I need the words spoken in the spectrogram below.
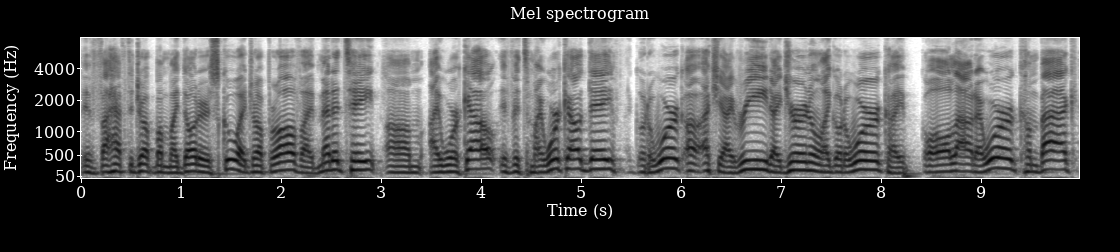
if I have to drop my daughter at school, I drop her off. I meditate. Um, I work out. If it's my workout day, I go to work. Uh, actually, I read. I journal. I go to work. I go all out at work. Come back.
